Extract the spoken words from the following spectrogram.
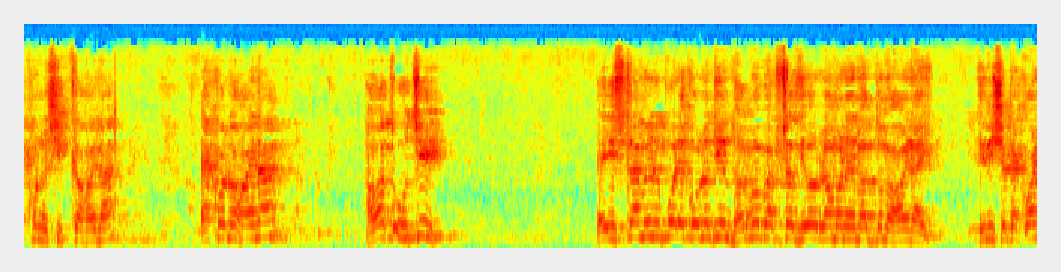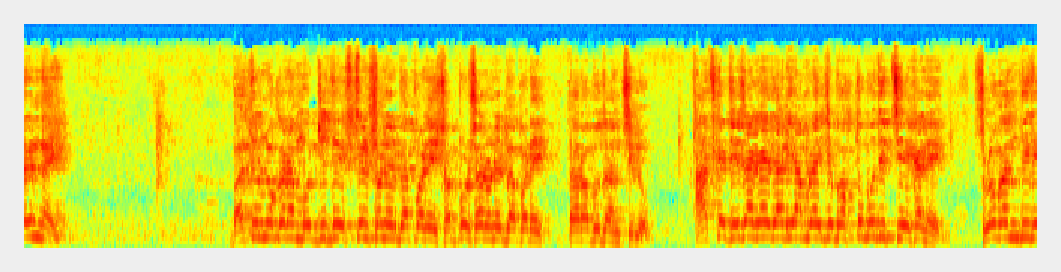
এখনও শিক্ষা হয় না? এখনও হয় না? হওয়া তো উচিত। এই ইসলামের উপরে কোনোদিন ধর্ম ব্যবসা জিয়াউর রহমানের মাধ্যমে হয় নাই। তিনি সেটা করেন নাই। বাতুল মোকারাম মসজিদের এক্সটেনশনের ব্যাপারে, সম্প্রসারণের ব্যাপারে তার অবদান ছিল। আজকে যে জায়গায় দাঁড়িয়ে আমরা এই যে বক্তব্য দিচ্ছি এখানে, স্লোগান দিলে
